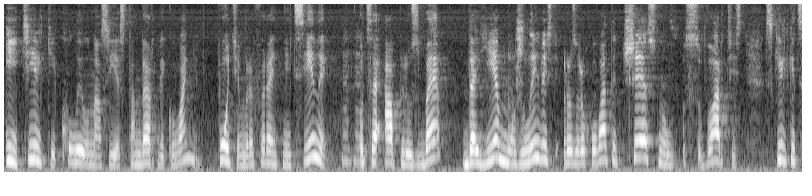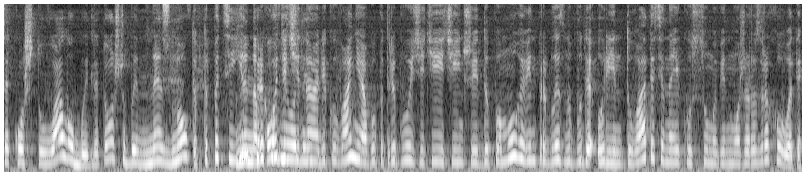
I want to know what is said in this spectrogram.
І тільки коли у нас є стандарт лікування, потім референтні ціни, оце А плюс Б, дає можливість розрахувати чесну вартість, скільки це коштувало би для того, щоб не знов Тобто Не пацієнт, приходячи на лікування або потребуючи тієї чи іншої допомоги, він приблизно буде орієнтуватися, на яку суму він може розраховувати.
